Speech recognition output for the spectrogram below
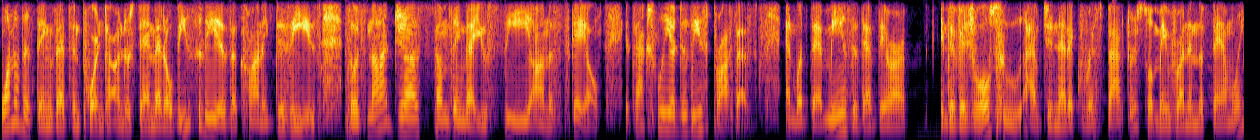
One of the things that's important to understand that obesity is a chronic disease. So it's not just something that you see on the scale. It's actually a disease process. And what that means is that there are individuals who have genetic risk factors, so it may run in the family.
